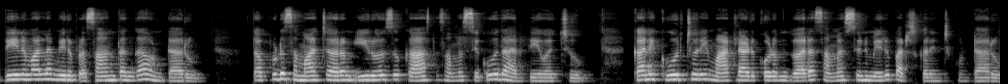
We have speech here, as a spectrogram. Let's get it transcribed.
దీనివల్ల మీరు ప్రశాంతంగా ఉంటారు. తప్పుడు సమాచారం ఈరోజు కాస్త సమస్యకు దారితీయవచ్చు. కానీ కూర్చొని మాట్లాడుకోవడం ద్వారా సమస్యను మీరు పరిష్కరించుకుంటారు.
